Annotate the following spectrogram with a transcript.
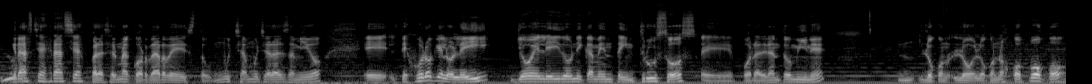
¿no? gracias, gracias por hacerme acordar de esto. Muchas, muchas gracias, amigo. Eh, te juro que lo leí. Yo he leído únicamente Intrusos eh, por Adrián Tomine. Lo, lo- lo conozco poco,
